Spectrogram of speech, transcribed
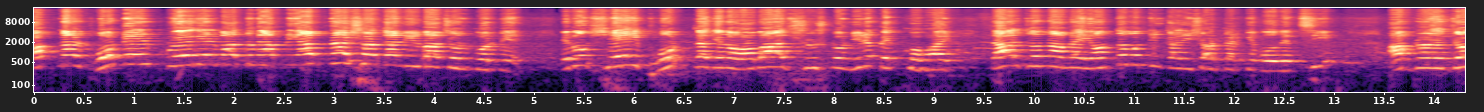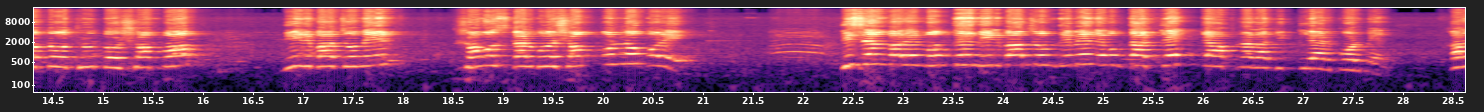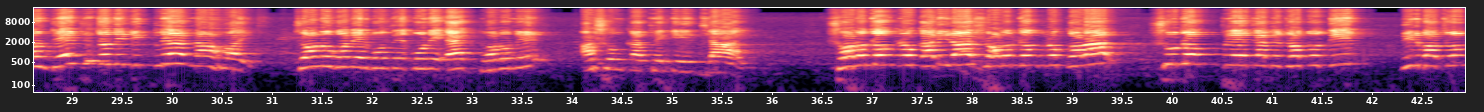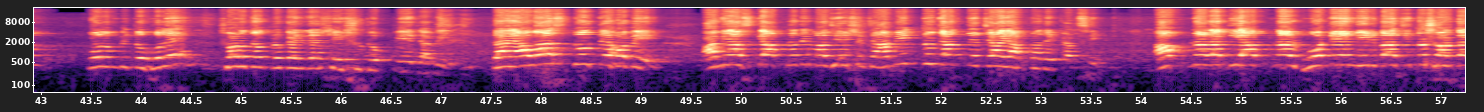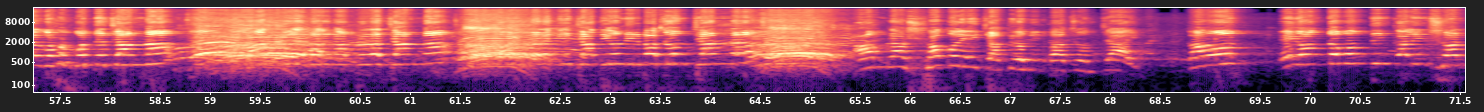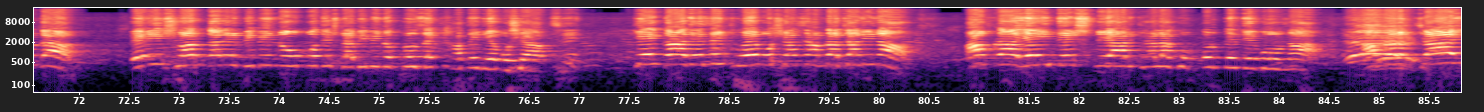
আপনার ভোটের প্রয়োগের মাধ্যমে আপনি আপনার সরকার নির্বাচন করবেন এবং সেই ভোটটা যেন অবাধ, সুষ্ঠু, নিরপেক্ষ হয়। তার জন্য আমরা এই অন্তর্বর্তীকালীন সরকারকে বলেছি, আপনারা যত দ্রুত সম্ভব নির্বাচনের সংস্কারগুলো সম্পূর্ণ করে ডিসেম্বরের মধ্যে নির্বাচন দেবেন এবং তার ডেটটা আপনারা ডিক্লেয়ার করবেন। কারণ ডেট যদি ডিক্লেয়ার না হয়, জনগণের মধ্যে মনে এক ধরনের আশঙ্কা থেকে যায়। ষড়যন্ত্রকারীরা ষড়যন্ত্র করার সুযোগ পেয়ে যাবে যতদিন নির্বাচন প্রলম্বিত হলে ষড়যন্ত্রকারীরা সেই সুযোগ পেয়ে যাবে। তাই আওয়াজ তুলতে হবে। আমি আজকে আপনাদের মাঝে এসেছি। আমি একটু জানতে চাই আপনাদের কাছে। আপনারা কি আপনার ভোটে নির্বাচিত সরকার গঠন বিভিন্ন উপদেষ্টা বিভিন্ন প্রজেক্ট হাতে নিয়ে বসে আছে। কে কার এজেন্ট হয়ে বসে আছে আমরা জানি না। আমরা এই দেশ নিয়ে আর খেলা করতে দেব না। আমরা চাই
